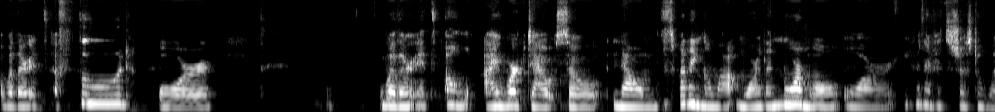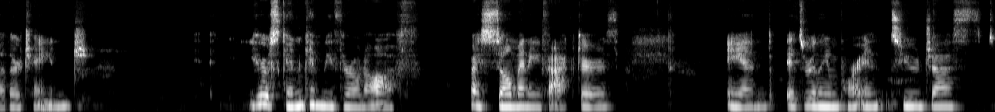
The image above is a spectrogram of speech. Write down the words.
whether it's a food, or whether it's, oh, I worked out, so now I'm sweating a lot more than normal, or even if it's just a weather change, your skin can be thrown off by so many factors. And it's really important to just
